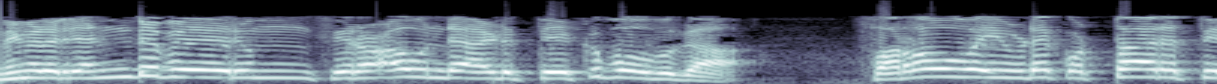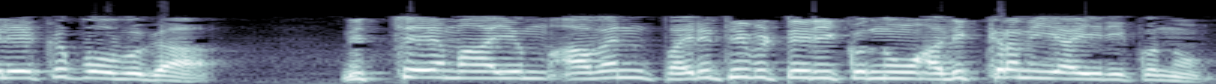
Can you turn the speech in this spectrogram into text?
നിങ്ങൾ രണ്ടുപേരും ഫിറൌന്റെ അടുത്തേക്ക് പോവുക. ഫറോവയുടെ കൊട്ടാരത്തിലേക്ക് പോവുക. നിശ്ചയമായും അവൻ പരിധി വിട്ടിരിക്കുന്നു അതിക്രമിയായിരിക്കുന്നു.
